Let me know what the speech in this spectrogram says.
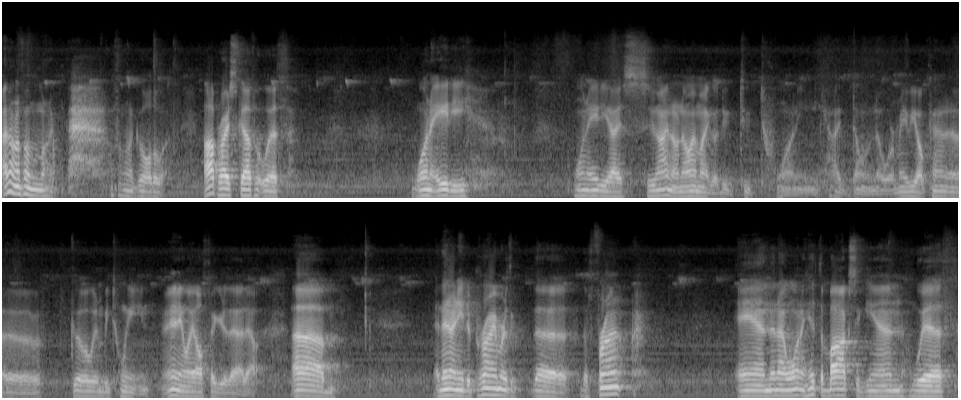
I don't know if I'm gonna if I'm gonna go all the way. I'll probably scuff it with 180 180 I assume I don't know I might go do 220 I don't know or maybe I'll kind of go in between. Anyway I'll figure that out. Um, and then I need to primer the, the, the front. And then I want to hit the box again with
